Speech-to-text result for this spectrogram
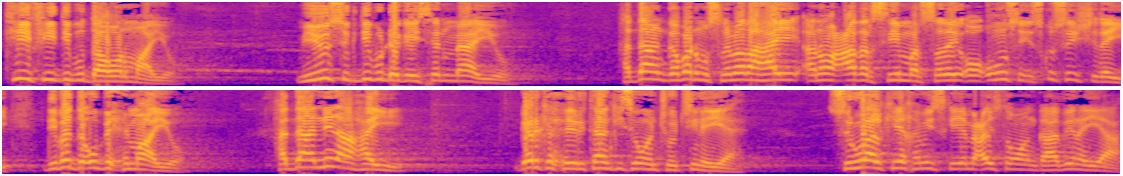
T v dib u daawan maayo. Miyuusig dib u dhegaysan maayo. Haddaan gabadh muslimad ahay anoo cadar sii marsaday oo uunsi isku sii shiday dibadda u bixi maayo. Haddaan nin ahay garhka xiiritaankiisa waan joojinayaa. Surwaalkiiyo khamiiska iyo macaysta waan gaabinayaa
